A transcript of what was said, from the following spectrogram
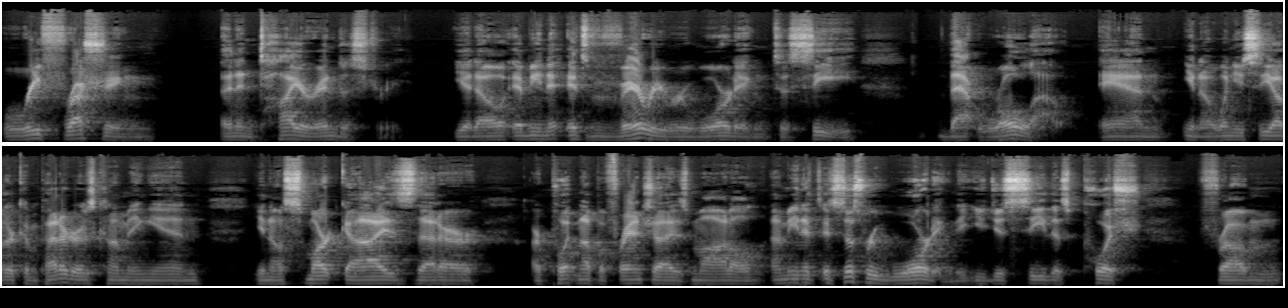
refreshing an entire industry? You know, I mean, it's very rewarding to see that rollout. And, you know, when you see other competitors coming in, you know, smart guys that are, are putting up a franchise model. I mean, it's just rewarding that you just see this push from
